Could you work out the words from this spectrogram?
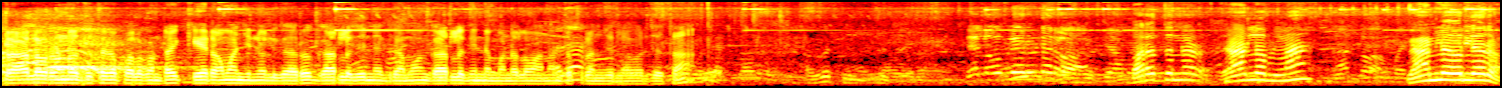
డ్రాలో రెండవ జతగా పాల్గొంటాయి. కె రామాంజనేయులు గారు గార్లదిన్నె గ్రామం గార్లదిన్నె మండలం అనంతపురం జిల్లా వారి జత. భరత్ ఉన్నాడు. వ్యాన్ వ్యాన్లో ఎవరు లేరు?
